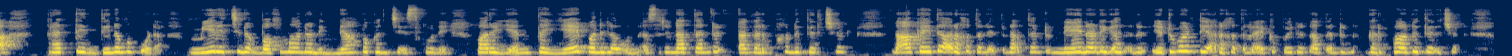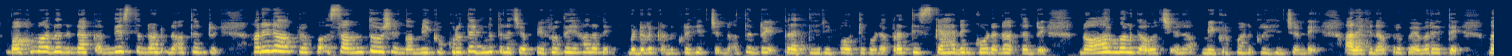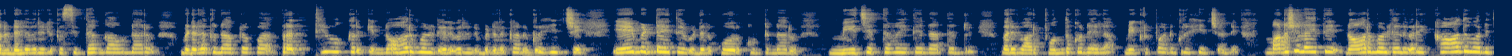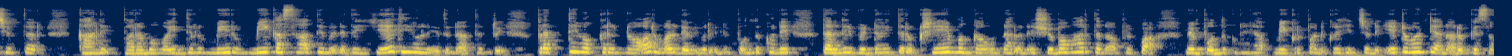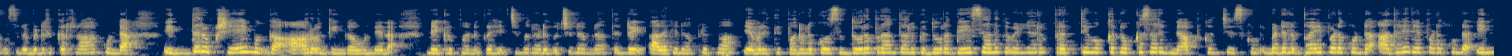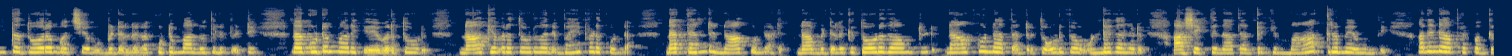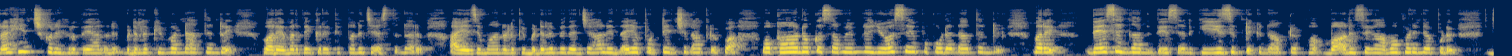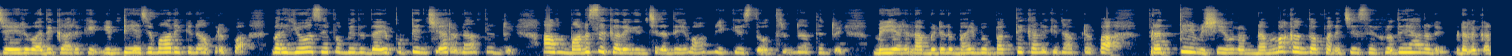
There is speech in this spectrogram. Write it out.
ప్రతి దినము కూడా మీరిచ్చిన బహుమానాన్ని జ్ఞాపకం చేసుకుని వారు ఎంత ఏ పనిలో ఉన్నా సరే నా తండ్రి నా గర్భాన్ని తెరిచాడు. నాకైతే అర్హత లేదు. నా తండ్రి నేను అడిగాను ఎటువంటి అర్హత లేకపోయినా నా తండ్రి నా గర్భాన్ని తెరిచాడు. బహుమానాన్ని నాకు అందిస్తున్నాడు నా తండ్రి అని నా ప్రభ సంతోషంగా మీకు కృతజ్ఞతలు చెప్పే హృదయాలని బిడ్డలకు అనుగ్రహించండి నా తండ్రి. ప్రతి రిపోర్ట్ కూడా ప్రతి స్కానింగ్ కూడా నా తండ్రి నార్మల్గా వచ్చేలా మీ కృప అనుగ్రహించండి. అలాగే నా ప్రభ ఎవరైతే మన డెలివరీలకు సిద్ధంగా ఉన్నారు. బిడ్డలకు నా ప్రభ ప్రతి ఒక్కరికి నార్మల్ డెలివరీని బిడ్డలకు అనుగ్రహించి ఏ బిడ్డ అయితే బిడ్డలు కోరుకుంటున్నారు మీ చిత్తం అయితే నా తండ్రి మరి వారు పొందుకునేలా మీ కృప అనుగ్రహించండి. మనుషులైతే నార్మల్ డెలివరీ కాదు అని చెప్తారు. కానీ పరమ వైద్యులు మీరు మీకు అసాధ్యమైనది ఏదీ లేదు నా తండ్రి. ప్రతి ఒక్కరు నార్మల్ డెలివరీని పొందుకునే తల్లి బిడ్డ ఇద్దరు క్షేమంగా ఉన్నారనే శుభవార్త నా కృప మేము పొందుకునేలా మీ కృప అనుగ్రహించండి. ఎటువంటి అనారోగ్య సమస్యలు బిడ్డలు బిడ్డలకు రాకుండా ఇద్దరు క్షేమంగా ఆరోగ్యంగా ఉండేలా మీ కృప అనుగ్రహించమని అడుగుచున్నాం నా తండ్రి. అలాగే నా ప్రభ ఎవరైతే పనుల కోసం దూర ప్రాంతాలకు దూర దేశాలకు వెళ్ళారు ప్రతి ఒక్కరిని ఒక్కసారి జ్ఞాపకం చేసుకుని బిడ్డలు భయపడకుండా అధైర్యపడకుండా ఇంత దూరం వచ్చాము బిడ్డలు నా కుటుంబాలను వదిలిపెట్టి నా కుటుంబానికి ఎవరు తోడు నాకెవరు తోడు అని భయపడకుండా నా తండ్రి నాకున్నాడు నా బిడ్డలకి తోడుగా ఉంటాడు నాకు నా తండ్రి తోడుగా ఉండగలడు. ఆ శక్తి నా తండ్రికి మాత్రమే ఉంది అని నా ప్రభ గ్రహించుకుని హృదయాలను బిడ్డలకు ఇవ్వండి నా తండ్రి వారు ఎవరి దగ్గర అయితే పని చేస్తున్నారు? ఆ యజమానులకి బిడ్డల మీద జాలి దయ పుట్టించిన ప్రభ ఒకనొక సమయంలో యోసేపు కూడా నా తండ్రి. మరి దేశం కాని దేశానికి ఈజిప్ట్కి నా ప్రభ బానిసగా అమ్మబడినప్పుడు జైలు అధికారికి ఇంటి యజమానికి నా ప్రభ మరి యోసేపు మీద దయ పుట్టించారు నా తండ్రి. ఆ మనసు కలిగించిన దేవా మీకే స్తోత్రం నా తండ్రి. మీ ఎడల బిడ్డలు భయము భక్తి కలిగిన ప్రభ ప్రతి విషయంలో నమ్మకంగా పనిచేసే హృదయాలను బిడ్డలకు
